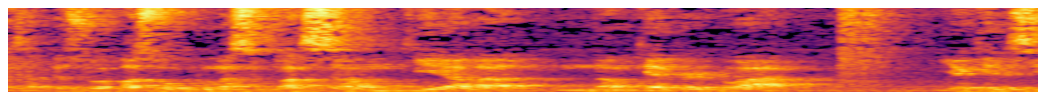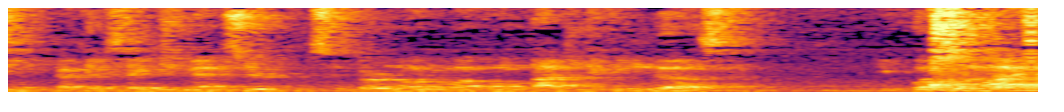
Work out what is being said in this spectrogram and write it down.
mas a pessoa passou por uma situação que ela não quer perdoar e aquele, aquele sentimento se, se tornou uma vontade de vingança. E quanto mais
